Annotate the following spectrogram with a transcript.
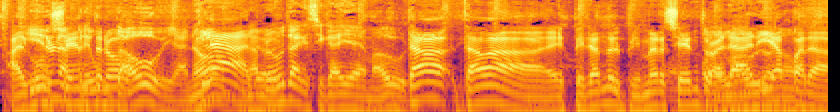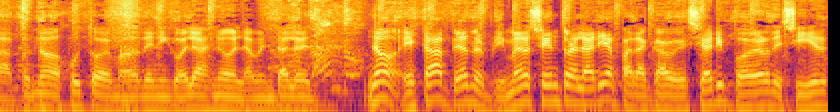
Y algún era una centro. pregunta obvia, ¿no? Claro. Una pregunta que se caía de Maduro. Estaba, estaba esperando el primer centro al área no. para. No, justo de, de Nicolás, no, lamentablemente. No, estaba esperando el primer centro al área para cabecear y poder decir,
